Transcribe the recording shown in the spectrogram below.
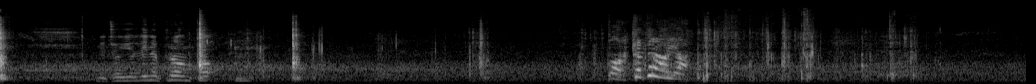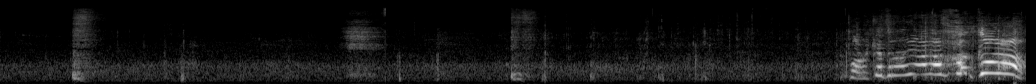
Il mio gioiellino è pronto. Porca troia! Porca troia, vaffanculo!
